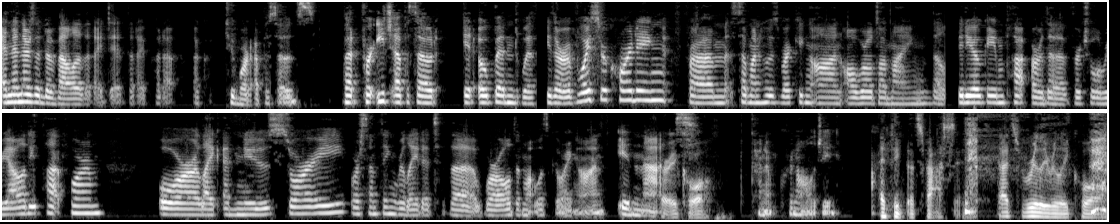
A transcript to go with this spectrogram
And then there's a novella that I did that I put up two more episodes. But for each episode, it opened with either a voice recording from someone who was working on All Worlds Online, the video game plat- or the virtual reality platform, or like a news story or something related to the world and what was going on in that Very cool. kind of chronology. I think that's fascinating. That's really, really cool.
